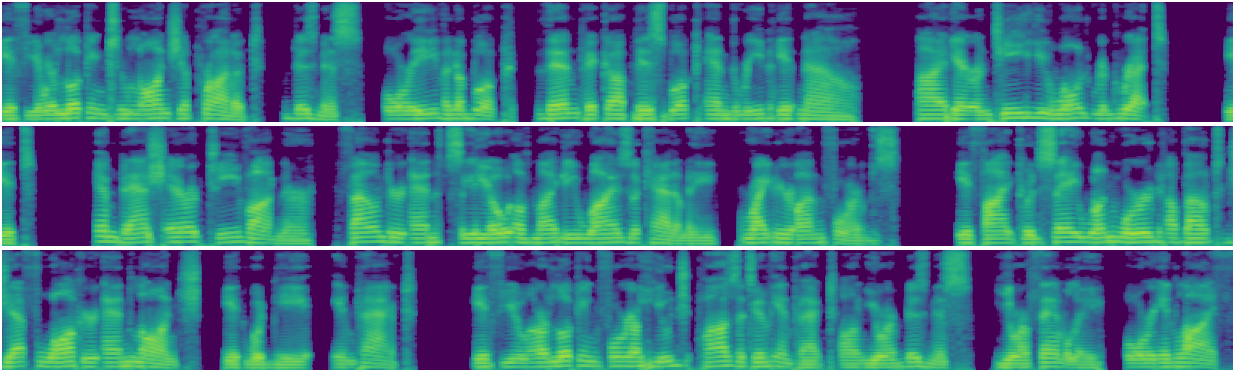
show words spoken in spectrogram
If you're looking to launch a product, business, or even a book, then pick up this book and read it now. I guarantee you won't regret it. M. Eric T. Wagner, founder and CEO of Mighty Wise Academy, writer on Forbes. If I could say one word about Jeff Walker and launch, it would be impact. If you are looking for a huge positive impact on your business, your family, or in life,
